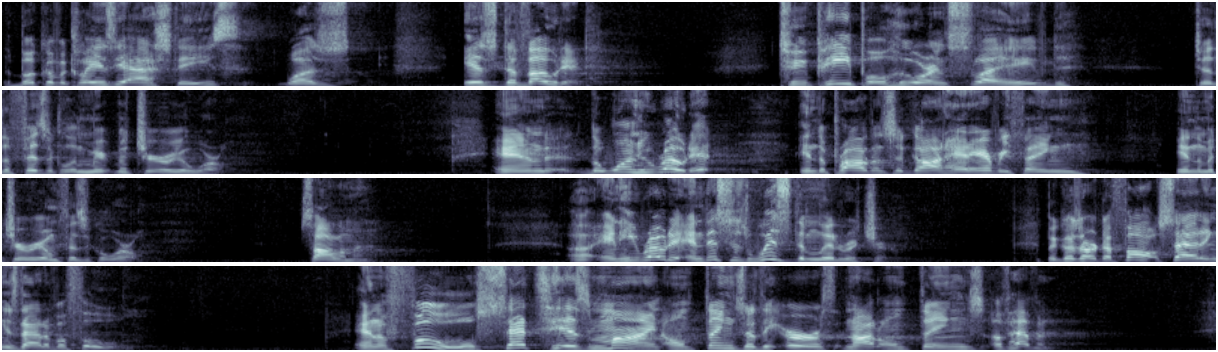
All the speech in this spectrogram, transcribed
The book of Ecclesiastes was is devoted to people who are enslaved to the physical and material world. And the one who wrote it in the providence of God had everything in the material and physical world Solomon. Uh, and he wrote it, and this is wisdom literature because our default setting is that of a fool. And a fool sets his mind on things of the earth, not on things of heaven.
